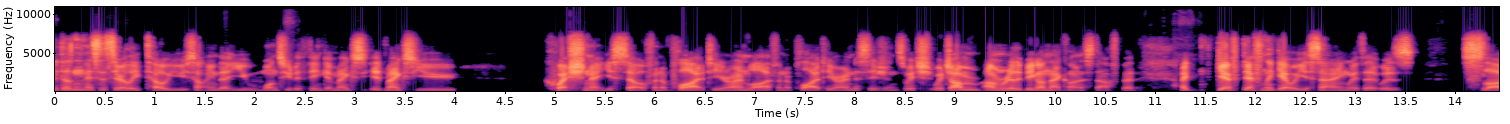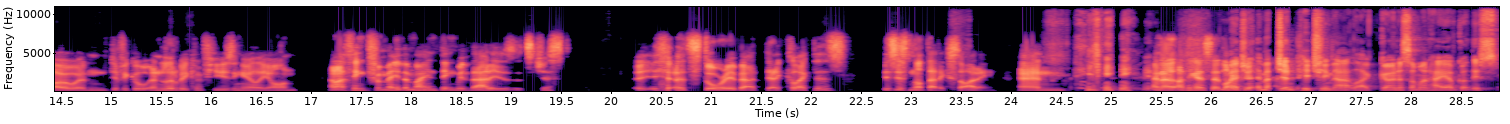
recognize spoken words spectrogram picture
it doesn't necessarily tell you something that you wants you to think. It makes it makes you question it yourself and apply it to your own life and apply it to your own decisions. Which which I'm I'm really big on that kind of stuff. But I gef, definitely get what you're saying with it was slow and difficult and a little bit confusing early on. And I think for me the Hmm. main thing with that is it's just a story about debt collectors is just not that exciting. And and I, I think I said like imagine, imagine pitching that, like going to someone, "Hey, I've got this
